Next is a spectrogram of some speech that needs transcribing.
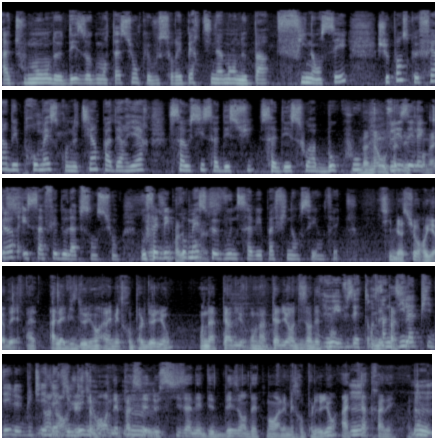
à tout le monde des augmentations que vous saurez pertinemment ne pas financer. Je pense que faire des promesses qu'on ne tient pas derrière, ça aussi, ça déçoit ça déçoit beaucoup les électeurs et ça fait de l'abstention. Vous faites des promesses, que vous ne savez pas financer en fait. Si, bien sûr. Regardez, à, la ville de Lyon, à la métropole de Lyon, on a perdu, on a perdu en désendettement. Oui, vous êtes en train de dilapider le budget de la ville de Lyon. Justement, on est passé mm. de 6 années de désendettement à la métropole de Lyon à 4 mm. années.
